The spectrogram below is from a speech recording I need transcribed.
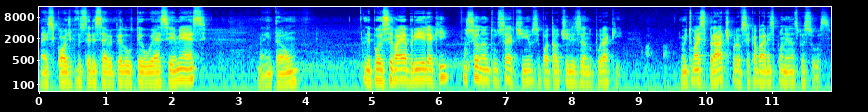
né? esse código você recebe pelo teu SMS, né? Então depois você vai abrir ele aqui, funcionando tudo certinho, você pode estar utilizando por aqui. Muito mais prático para você acabar respondendo as pessoas.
